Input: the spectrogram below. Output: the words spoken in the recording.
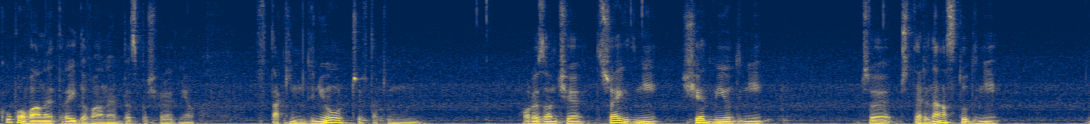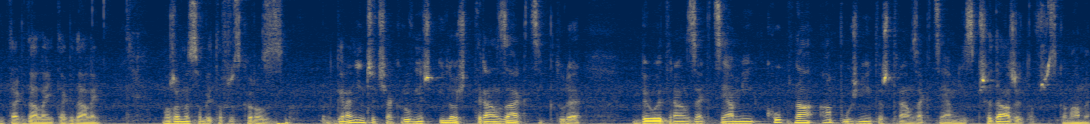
kupowane, tradowane bezpośrednio w takim dniu czy w takim horyzoncie 3 dni, 7 dni czy 14 dni i tak dalej, i tak dalej. Możemy sobie to wszystko rozgraniczyć, jak również ilość transakcji, które były transakcjami kupna, a później też transakcjami sprzedaży. To wszystko mamy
